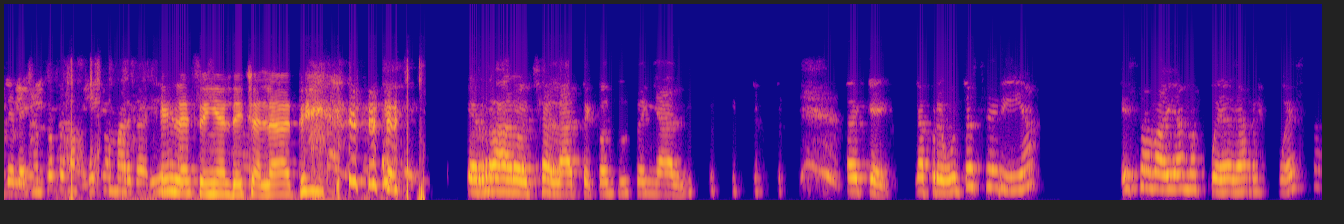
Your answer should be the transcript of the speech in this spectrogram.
del ejemplo que nos puso Margarita. Es la señal de Chalate. Qué raro, Chalate, con su señal. ok, la pregunta sería, ¿esa valla nos puede dar respuestas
